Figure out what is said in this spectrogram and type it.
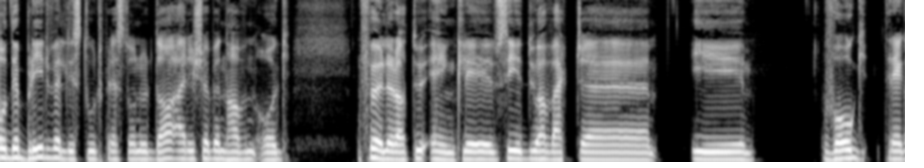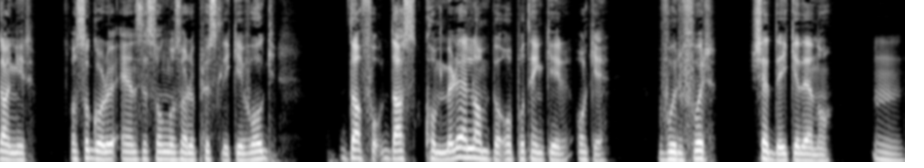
og det blir veldig stort press når du da er i København og føler at du egentlig Si du har vært uh, i Vogue tre ganger, og så går du en sesong, og så er du plutselig ikke i Vogue. Da, da kommer det en lampe opp og tenker ok, hvorfor skjedde ikke det nå? Mm.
